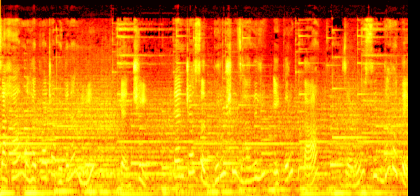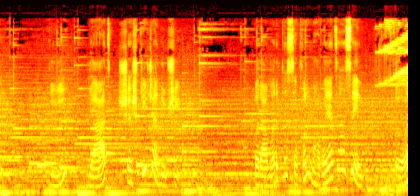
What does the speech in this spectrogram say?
सहा महत्त्वाच्या घटनांनी त्यांची त्यांच्या सद्गुरूशी झालेली एकरूपता जणू सिद्ध होते. की याच षष्टीच्या दिवशी. परामर्थ सफल व्हावयाचा असेल तर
